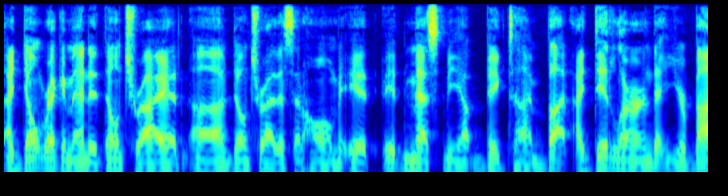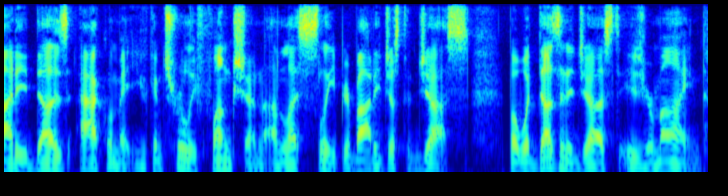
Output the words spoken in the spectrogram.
I don't recommend it. Don't try it. Uh, don't try this at home. It it messed me up big time. But I did learn that your body does acclimate. You can truly function on less sleep. Your body just adjusts. But what doesn't adjust is your mind.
